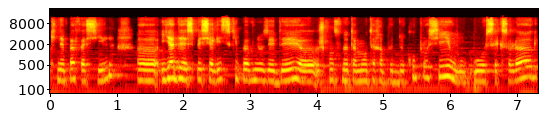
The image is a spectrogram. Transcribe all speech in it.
qui n'est pas facile. Il y a des spécialistes qui peuvent nous aider. je pense notamment aux thérapeutes de couple aussi ou, ou aux sexologues.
